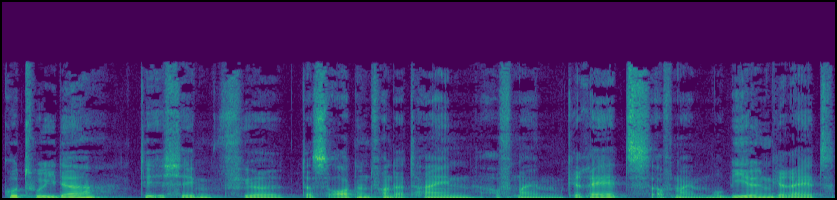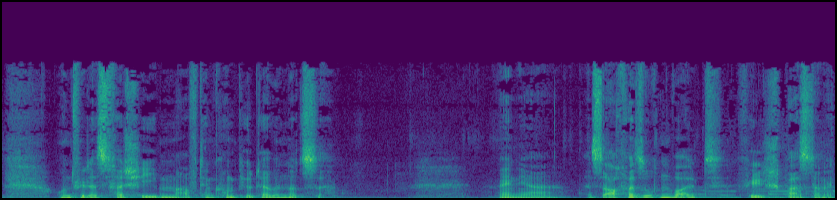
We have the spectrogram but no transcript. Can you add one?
Goodreader, die ich eben für das Ordnen von Dateien auf meinem Gerät, auf meinem mobilen Gerät und für das Verschieben auf den Computer benutze. Wenn ihr es auch versuchen wollt, viel Spaß damit.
